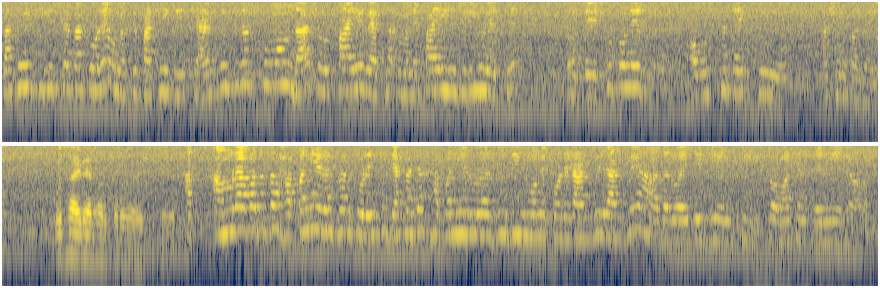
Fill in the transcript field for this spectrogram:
প্রাথমিক চিকিৎসাটা করে ওনাকে পাঠিয়ে দিয়েছি। আরেকজন ছিল সুমন দাস ওর পায়ে ব্যথা মানে পায়ে ইঞ্জুরি হয়েছে। তবে টুটনের অবস্থাটা একটু আশঙ্কাজনক। কোথায় রেফার করা হয়েছে আমরা আপাতত হাঁপানিয়া রেফার করেছি। দেখা যাক হাঁপানিয়ার ওরা যদি মনে করে রাখবে রাখবে আদারওয়াইজ জিএমসি ট্রমা সেন্টারে নিয়ে যাওয়া হবে।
